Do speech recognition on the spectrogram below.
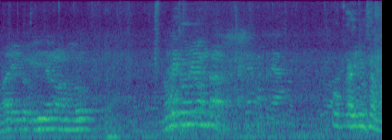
వారి యొక్క విధి నిర్వహణలో నవ్వుతూనే ఉంటారు ఒక ఐదు నిమిషాలు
